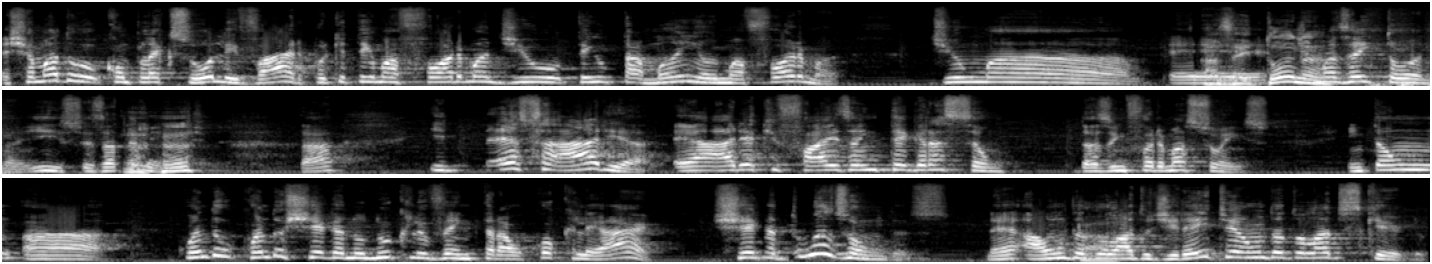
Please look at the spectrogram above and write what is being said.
É chamado complexo olivar porque tem uma forma de tem o tamanho e uma forma de uma é, Azeitona? de uma azeitona, isso, exatamente. Tá? E essa área é a área que faz a integração das informações. Então, a, quando, quando chega no núcleo ventral coclear, chega duas ondas, né? A onda Tá. do lado direito e a onda do lado esquerdo.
